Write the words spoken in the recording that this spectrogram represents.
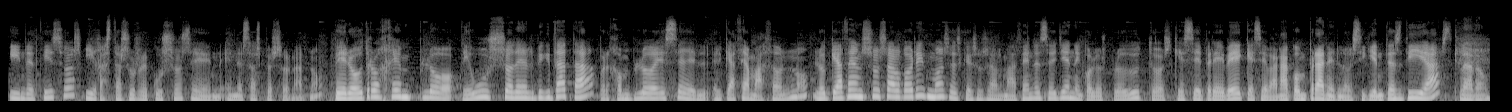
indecisos y gastar sus recursos en, en esas personas, ¿no? Pero otro ejemplo de uso del Big Data, por ejemplo, es el, el que hace Amazon, ¿no? Lo que hacen sus algoritmos es que sus almacenes se llenen con los productos que se prevé que se van a comprar en los siguientes días Claro.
